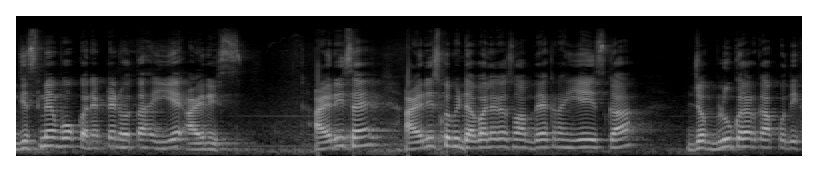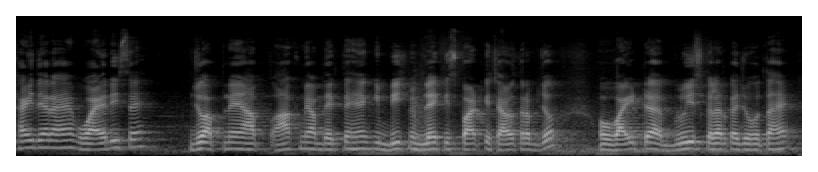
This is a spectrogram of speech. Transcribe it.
जिसमें वो कनेक्टेड होता है, ये आयरिस। आयरिस है। आयरिस को भी डबल एरस आप देख रहे हैं। ये इसका जो ब्लू कलर का आपको दिखाई दे रहा है, वो आयरिस है, जो अपने आप, आँख में आप देखते हैं कि बीच में ब्लैक इस पार्ट के चारों तरफ़ जो वाइट ब्लूइस कलर का जो होता है,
